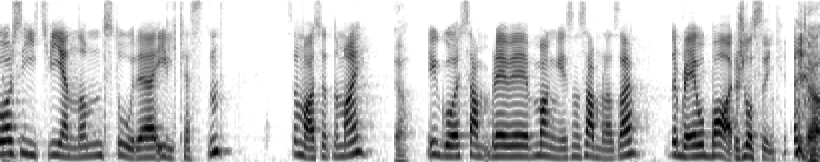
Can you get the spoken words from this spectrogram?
går så gikk vi gjennom den store ildtesten, som var 17. mai. Ja. I går ble vi mange som samla seg. Det ble jo bare slåssing. ja.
